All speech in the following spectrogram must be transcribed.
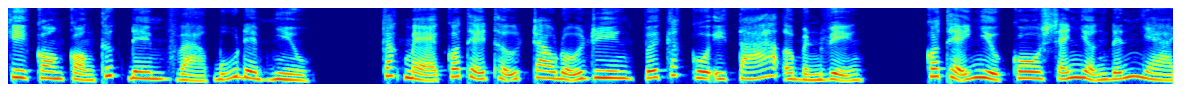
khi con còn thức đêm và bú đêm nhiều. Các mẹ có thể thử trao đổi riêng với các cô y tá ở bệnh viện. Có thể nhiều cô sẽ nhận đến nhà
